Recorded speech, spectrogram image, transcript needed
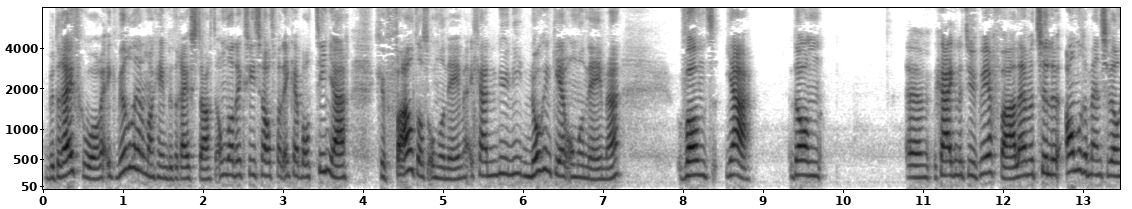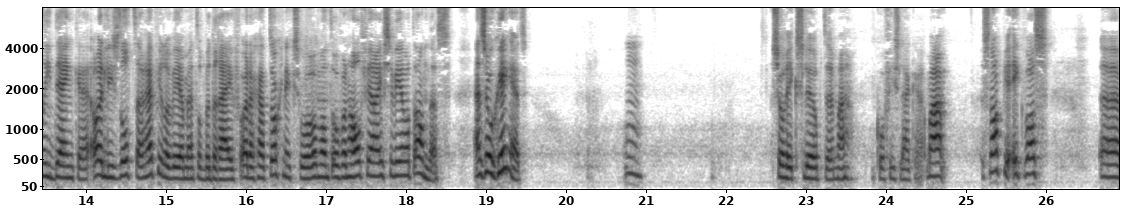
bedrijf geworden. Ik wilde helemaal geen bedrijf starten, omdat ik zoiets had van: ik heb al tien jaar gefaald als ondernemer. Ik ga nu niet nog een keer ondernemen. Want ja, dan um, ga ik natuurlijk weer falen. En wat zullen andere mensen wel niet denken? Oh, Liesdot, daar heb je er weer met het bedrijf. Oh, dat gaat toch niks worden, want over een half jaar is er weer wat anders. En zo ging het. Mm. Sorry, ik slurpte, maar koffie is lekker. Maar snap je, ik was. Uh,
